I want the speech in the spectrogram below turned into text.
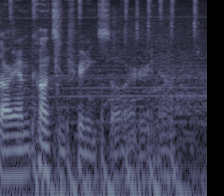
Sorry, I'm concentrating so hard right now.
